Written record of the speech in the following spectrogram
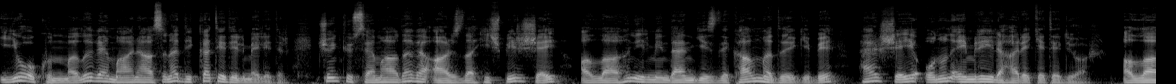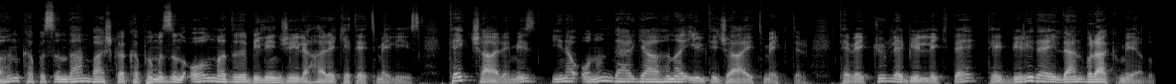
İyi okunmalı ve manasına dikkat edilmelidir. Çünkü semada ve arzda hiçbir şey Allah'ın ilminden gizli kalmadığı gibi her şey onun emriyle hareket ediyor. Allah'ın kapısından başka kapımızın olmadığı bilinciyle hareket etmeliyiz. Tek çaremiz yine onun dergahına iltica etmektir. Tevekkülle birlikte tedbiri de elden bırakmayalım.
